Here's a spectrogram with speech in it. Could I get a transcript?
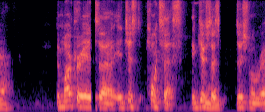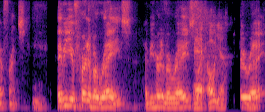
yeah. The marker is uh, it just points us. It gives mm-hmm. us positional reference. Mm-hmm. Maybe you've heard of arrays. Have you heard of arrays? Yeah. Like oh yeah. Array.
